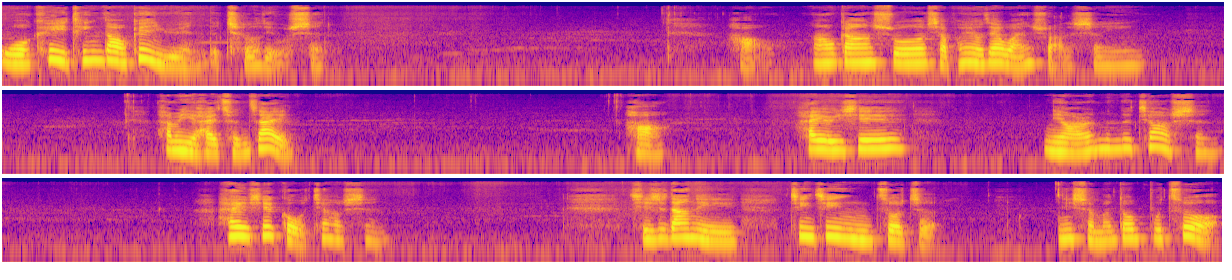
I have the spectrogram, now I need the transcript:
我可以听到更远的车流声。好，然后刚刚说小朋友在玩耍的声音，他们也还存在。好，还有一些鸟儿们的叫声，还有一些狗叫声。其实，当你静静坐着，你什么都不做，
